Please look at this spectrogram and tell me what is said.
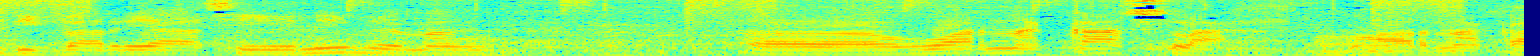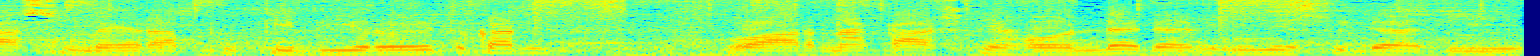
di variasi ini memang uh, warna khas lah. Warna khas merah putih biru itu kan warna khasnya Honda dan ini sudah di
